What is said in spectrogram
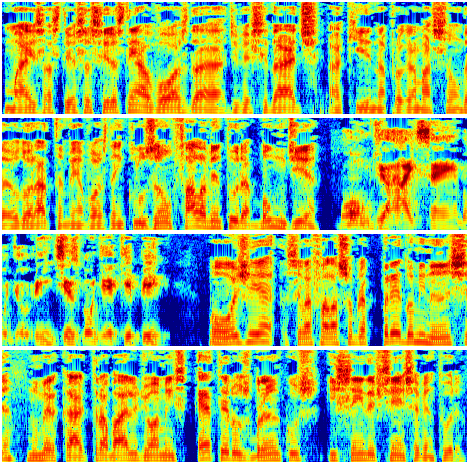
Mas às terças-feiras tem a voz da diversidade aqui na programação da Eldorado, também a voz da inclusão. Fala, Ventura, bom dia. Bom dia, Heisen, bom dia, ouvintes, bom dia, equipe. Bom, hoje você vai falar sobre a predominância no mercado de trabalho de homens héteros, brancos e sem deficiência, Ventura.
